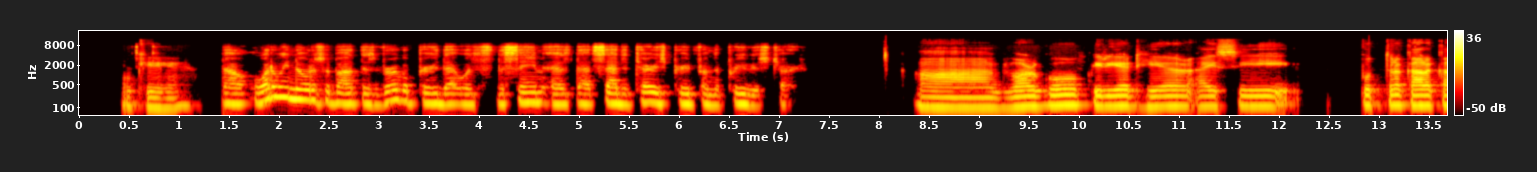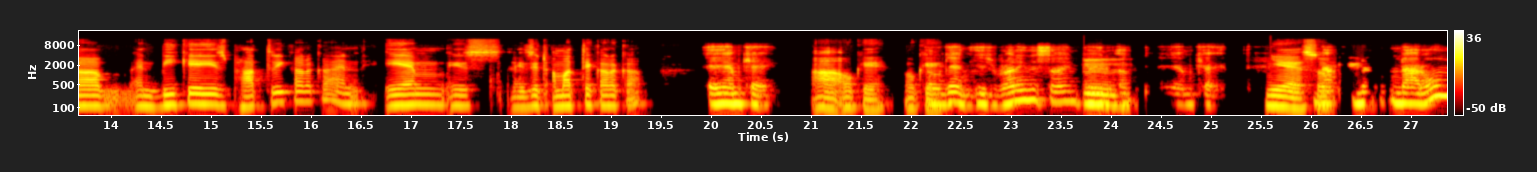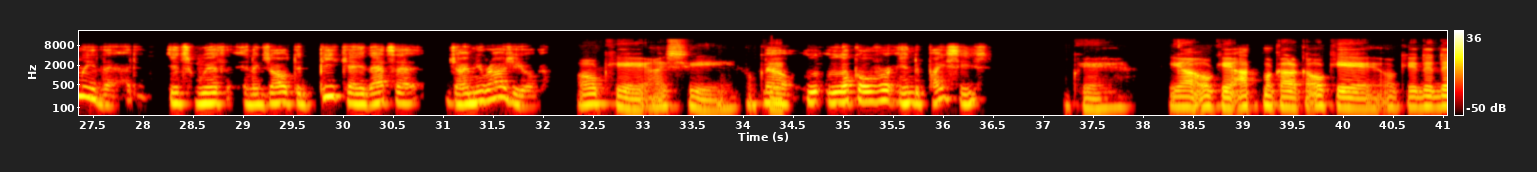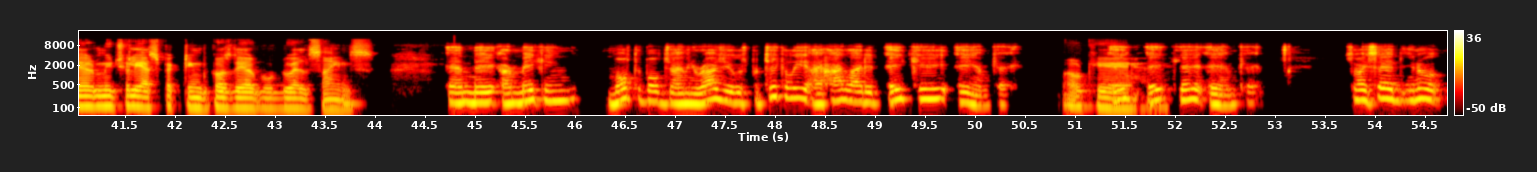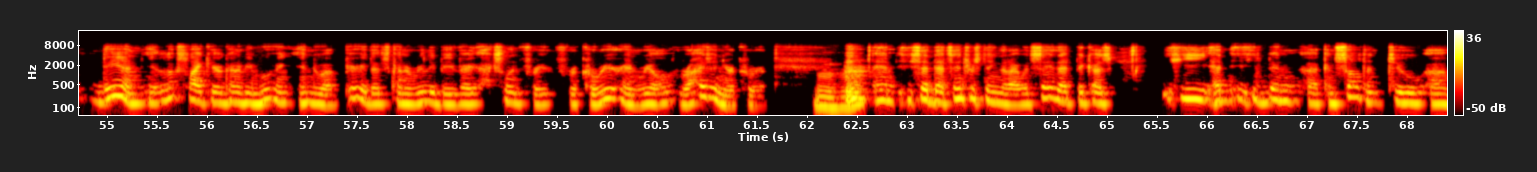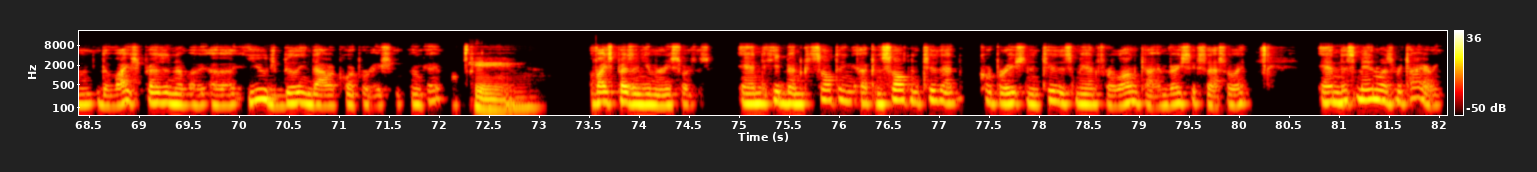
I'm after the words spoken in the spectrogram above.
Okay. Now, what do we notice about this Virgo period that was the same as that Sagittarius period from the previous chart? Uh, Virgo period here, I see Putra Karaka and BK is Bhratri Karaka and AM is, is it Amatya Karaka? AMK. Ah, okay, So okay. again, he's running the sign period of the AMK. Yes, Not, okay. not only that, it's with an exalted PK, that's a Jaimini Raja Yoga. Okay, I see. Okay, Now, look over into Pisces, okay. Yeah, okay. Atma Karaka. Okay, okay. They, they're mutually aspecting because they are both dual signs. and they are making multiple Jaimini Raja particularly I highlighted AK, AMK. Okay. A- AK, AMK. So I said, you know, Dan, it looks like you're going to be moving into a period that's going to really be very excellent for for career and real rise in your career. hmm and he said that's interesting that I would say that because he had he'd been a consultant to um, the vice president of a, of a huge billion dollar corporation. Okay, Okay. vice president of human resources, and he'd been consulting a consultant to that corporation and to this man for a long time, very successfully. And this man was retiring.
